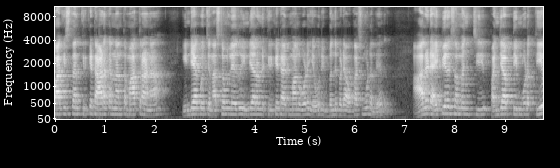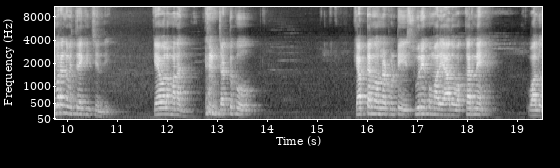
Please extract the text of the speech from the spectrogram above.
పాకిస్తాన్ క్రికెట్ ఆడకన్నంత మాత్రాన ఇండియాకు వచ్చే నష్టం లేదు. ఇండియాలోని క్రికెట్ అభిమానులు కూడా ఎవరు ఇబ్బంది పడే అవకాశం కూడా లేదు. ఆల్రెడీ ఐపీఎల్కి సంబంధించి పంజాబ్ టీం కూడా తీవ్రంగా వ్యతిరేకించింది. కేవలం మన జట్టుకు కెప్టెన్గా ఉన్నటువంటి సూర్యకుమార్ యాదవ్ ఒక్కరినే వాళ్ళు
